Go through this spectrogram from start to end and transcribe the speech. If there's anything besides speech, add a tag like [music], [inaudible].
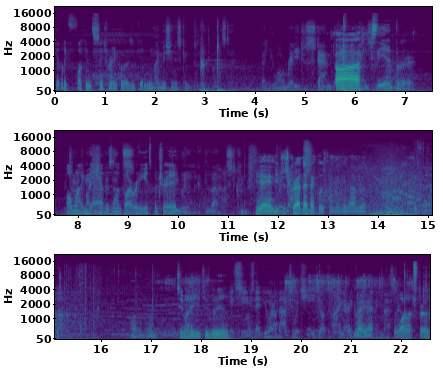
get like fucking six rancors. You kidding me? My mission is complete, Master. Then you are ready to stand. Uh, against It's the Emperor. Oh my my god, this is the part where he gets betrayed. will at last control Yeah, Andy, the just grab that necklace for me. Hang on to it. Oh. See my new YouTube video? It seems that you are about to achieve your primary Not yet. programming, Master. Watch, bro.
